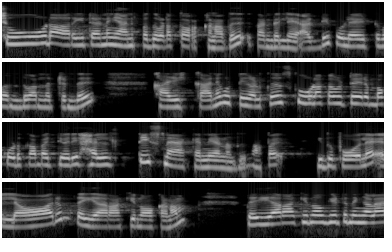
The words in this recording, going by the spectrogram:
ചൂടാറിയിട്ടാണ് ഞാനിപ്പോൾ ഇതിവിടെ തുറക്കണത്. കണ്ടില്ലേ? അടിപൊളിയായിട്ട് വെന്ത് വന്നിട്ടുണ്ട്. കഴിക്കാൻ കുട്ടികൾക്ക് സ്കൂളൊക്കെ വിട്ട് വരുമ്പോൾ കൊടുക്കാൻ പറ്റിയ ഒരു ഹെൽത്തി സ്നാക്ക് തന്നെയാണത്. അപ്പം ഇതുപോലെ എല്ലാവരും തയ്യാറാക്കി നോക്കണം. തയ്യാറാക്കി നോക്കിയിട്ട് നിങ്ങളെ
